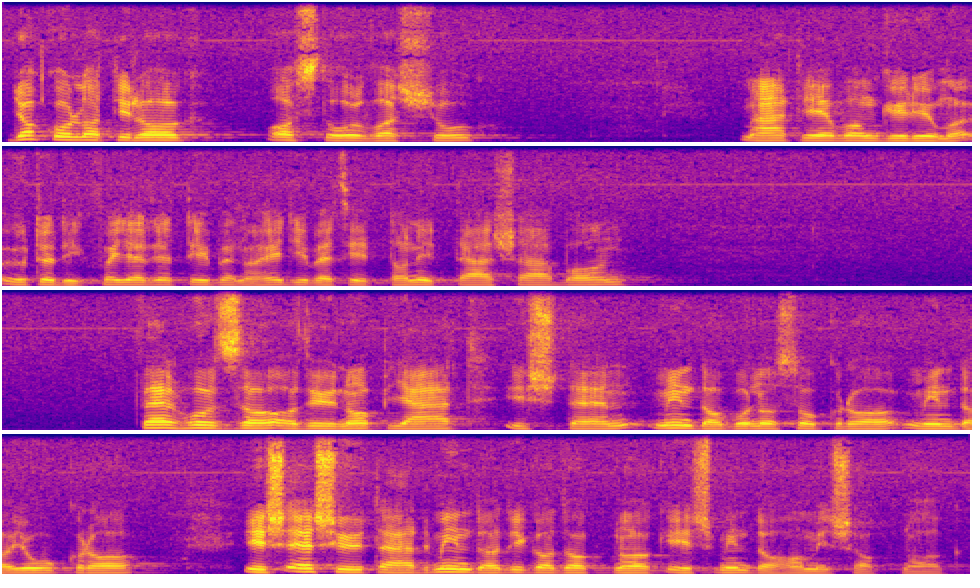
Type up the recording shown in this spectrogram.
Gyakorlatilag azt olvassuk, Máté a 5. fejezetében, a hegyi beszéd tanításában, felhozza az ő napját Isten mind a gonoszokra, mind a jókra, és esőt ad mind az igazaknak és mind a hamisaknak.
